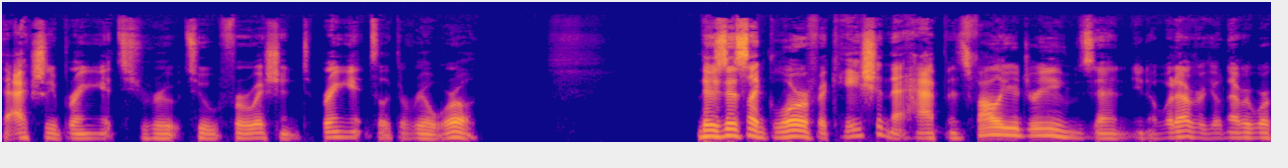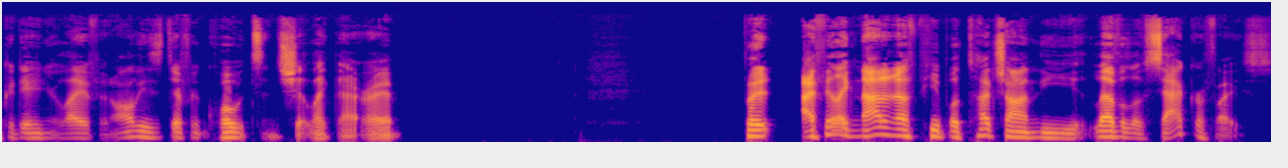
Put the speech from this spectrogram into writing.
to actually bringing it to to fruition to bring it to like the real world there's this like glorification that happens follow your dreams and you know whatever you'll never work a day in your life and all these different quotes and shit like that right? But i feel like not enough people touch on the level of sacrifice.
